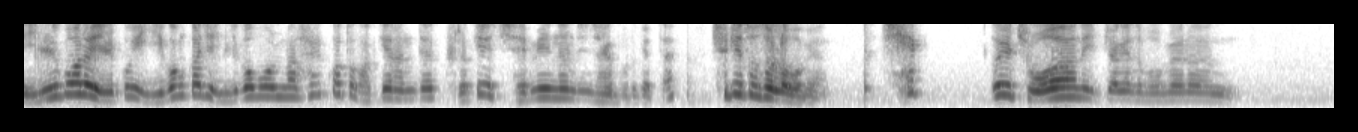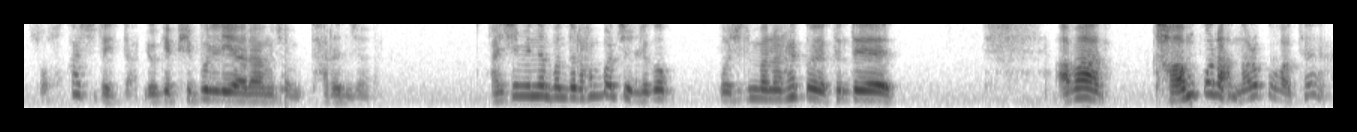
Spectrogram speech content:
1권을 읽고 2권까지 읽어볼만 할 것도 같긴 한데 그렇게 재미있는지는 잘 모르겠다. 추리소설로 보면 책을 좋아하는 입장에서 보면은 좀 혹할 수도 있다. 이게 비블리아랑 좀 다른 점. 관심 있는 분들은 한 번쯤 읽어보실 만은 할 거예요. 근데 아마 다음 권은 안 나올 것 같아.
